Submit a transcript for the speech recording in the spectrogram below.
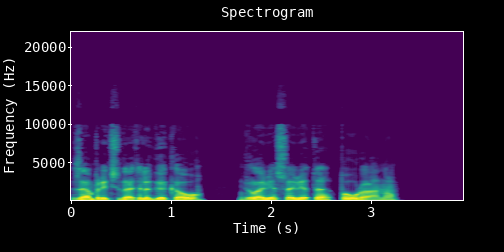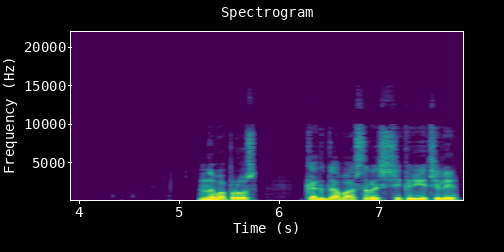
зампредседателя ГКО, главе Совета по урану. На вопрос «Когда вас рассекретили?»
